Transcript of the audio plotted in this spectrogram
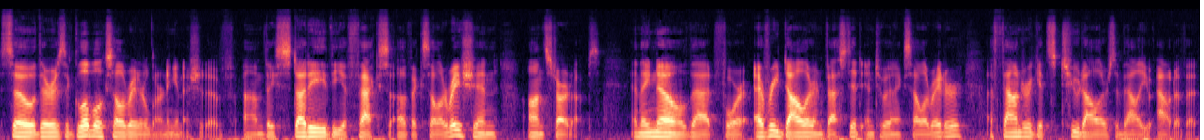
so there is a global accelerator learning initiative. Um, they study the effects of acceleration on startups, and they know that for every dollar invested into an accelerator, a founder gets two dollars of value out of it.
